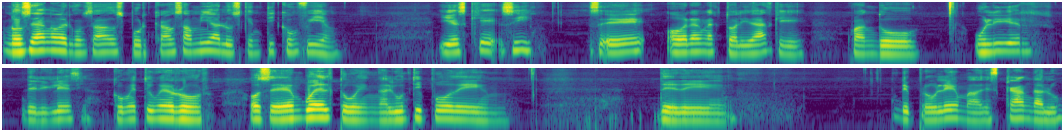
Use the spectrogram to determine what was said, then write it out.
no sean avergonzados por causa mía los que en ti confían. Y es que sí, se ve ahora en la actualidad que cuando un líder de la iglesia comete un error o se ve envuelto en algún tipo de, de, de, problema, de escándalo,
